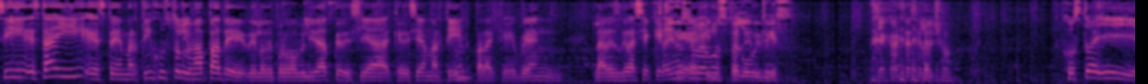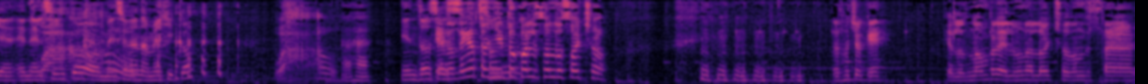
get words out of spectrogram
Sí, está ahí, este Martín, justo el mapa de, de lo de probabilidad que decía que decía Martín, para que vean la desgracia que es Ahí no que se ve aquí nos tocó vivir. Aguascalientes. Yakarta es el 8. Justo ahí en, en el Wow. 5 mencionan a México. Wow. Ajá. Entonces, Que nos diga Toñito son- cuáles son los ocho. ¿Los 8 qué? Que los nombre del 1 al 8, ¿dónde está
